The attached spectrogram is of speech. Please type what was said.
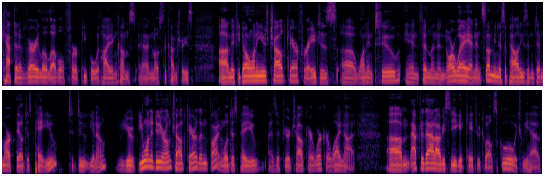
capped at a very low level for people with high incomes and most of the countries. Um, if you don't want to use childcare for ages uh, one and two in Finland and Norway, and in some municipalities in Denmark, they'll just pay you to do, you know, if you want to do your own childcare, then fine, we'll just pay you as if you're a childcare worker. Why not? Um, after that, obviously, you get K through 12 school, which we have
